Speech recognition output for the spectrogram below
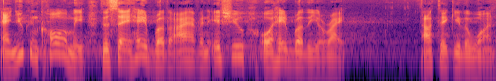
And you can call me to say, hey, brother, I have an issue, or hey, brother, you're right. I'll take either one.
